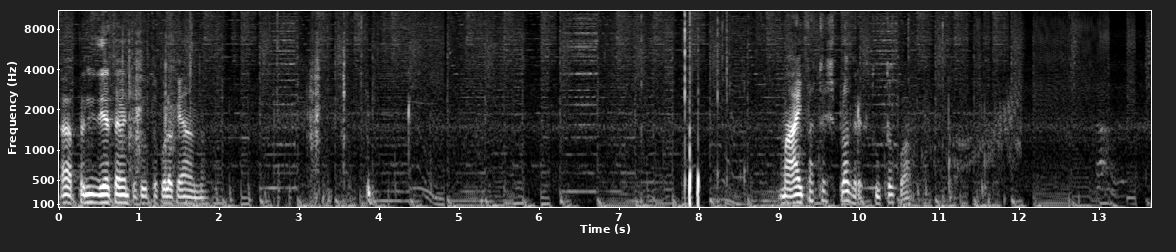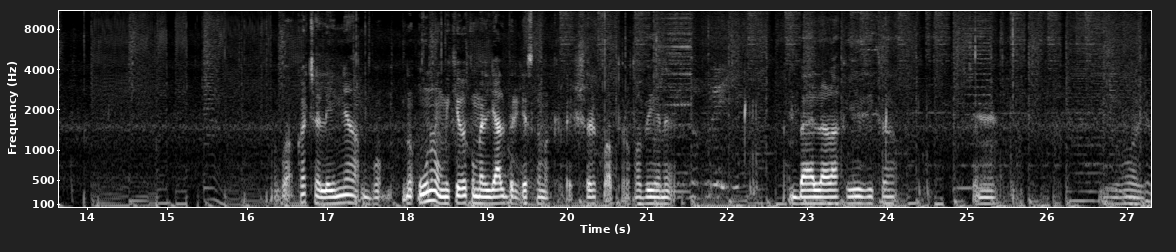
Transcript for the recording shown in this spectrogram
Ah, prendi direttamente tutto quello che hanno. Ma hai fatto esplodere tutto qua. Qua, qua c'è legna. Uno non mi chiedo come gli alberi riescano a crescere qua, però va bene. Bella la fisica. Se ne... non voglio.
